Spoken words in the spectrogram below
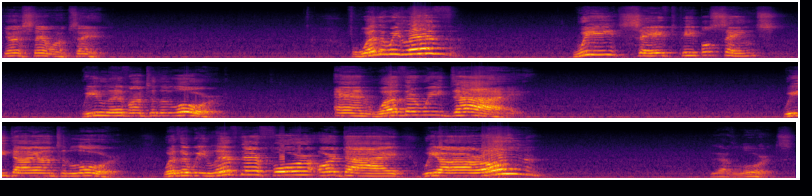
You understand what I'm saying? For whether we live, we saved people, saints, we live unto the Lord. And whether we die, we die unto the Lord. Whether we live therefore or die, we are our own. We are the Lord's.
